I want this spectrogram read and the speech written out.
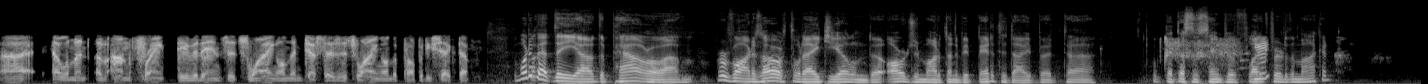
uh, element of unfranked dividends that's weighing on them, just as it's weighing on the property sector. What about the, uh, the power um, providers? I thought AGL and uh, Origin might have done a bit better today, but look, that doesn't seem to have flowed through to the market.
